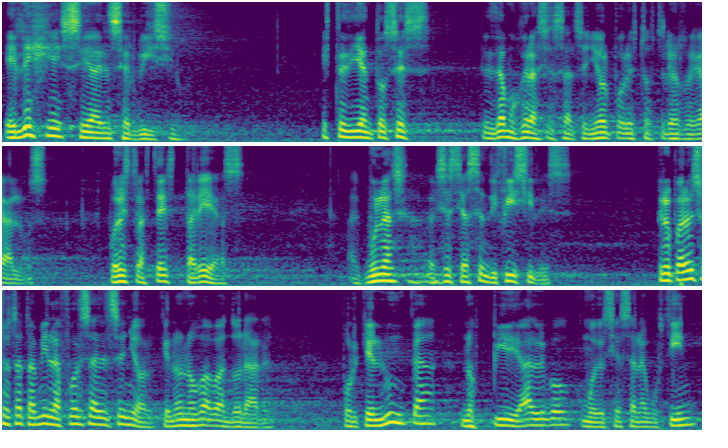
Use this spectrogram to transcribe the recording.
el eje sea el servicio. Este día entonces les damos gracias al Señor por estos tres regalos, por estas tres tareas algunas a veces se hacen difíciles, pero para eso está también la fuerza del Señor, que no nos va a abandonar, porque Él nunca nos pide algo, como decía San Agustín,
